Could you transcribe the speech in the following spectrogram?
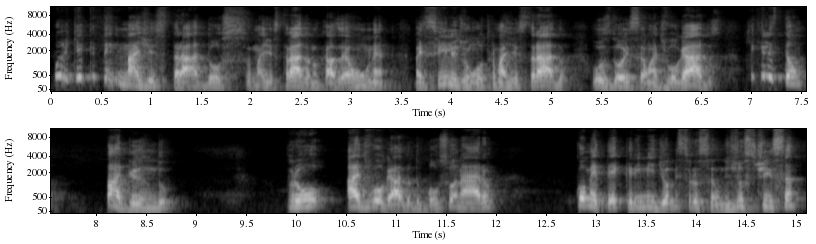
por que, que tem magistrados, o magistrado no caso é um, né? Mas filho de um outro magistrado, os dois são advogados, o que, que eles estão pagando pro advogado do Bolsonaro cometer crime de obstrução de justiça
